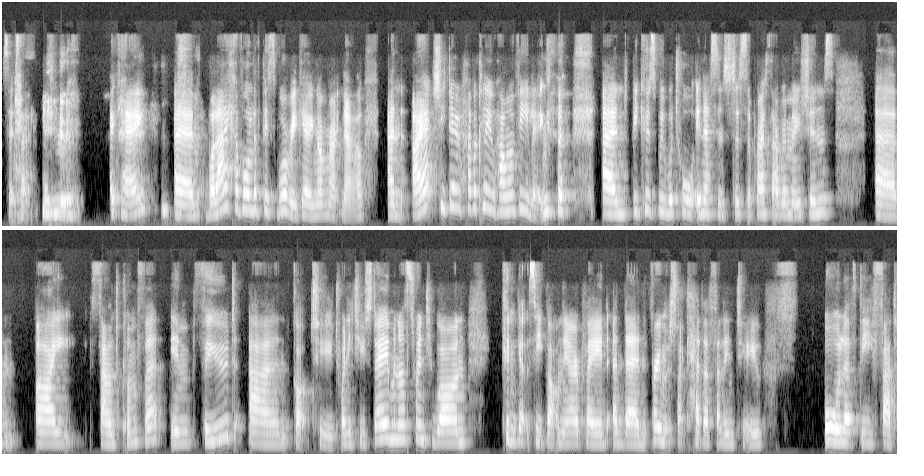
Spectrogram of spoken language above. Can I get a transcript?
So it's like, okay. Um well i have all of this worry going on right now and i actually don't have a clue how i'm feeling. And because we were taught in essence to suppress our emotions um i found comfort in food and got to 22 stone when i was 21 couldn't get the seatbelt on the airplane and then very much like heather fell into all of the fad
